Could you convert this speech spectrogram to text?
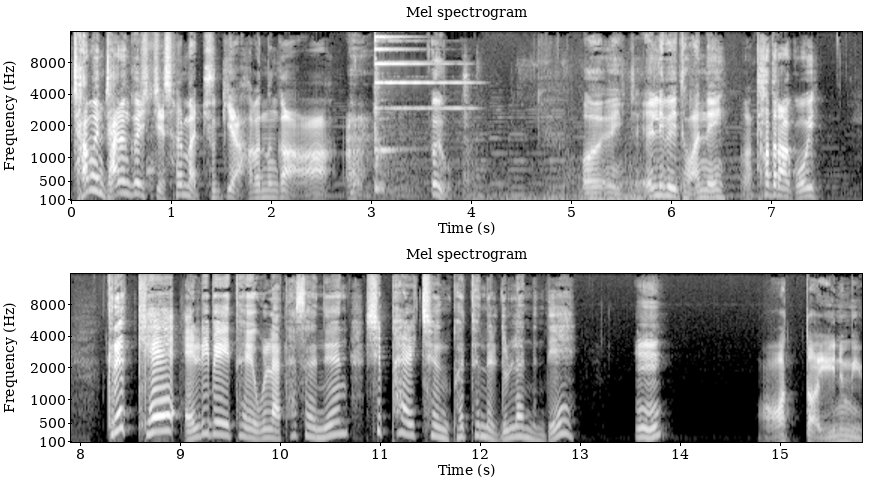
잠은 자는 것이지 설마 죽기야 하겠는가. 응. 어이구. 어, 에이, 엘리베이터 왔네. 어, 타더라고. 그렇게 엘리베이터에 올라타서는 18층 버튼을 눌렀는데 이? 아따 이놈이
